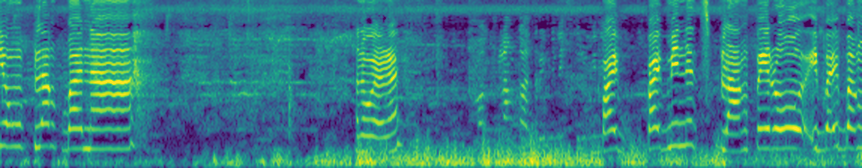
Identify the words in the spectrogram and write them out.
yung plank ba na, ano yan? Mag-plank ka, 3 minutes, 3 minutes. 5 5 minutes plank, pero iba-ibang,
